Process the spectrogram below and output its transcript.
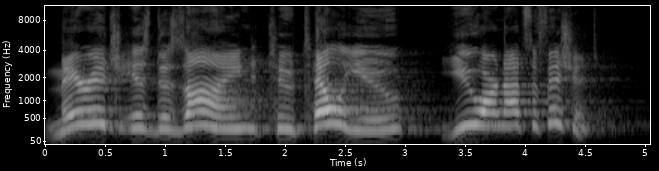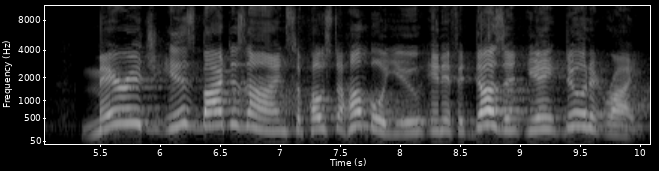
marriage is designed to tell you you are not sufficient. Marriage is by design supposed to humble you, and if it doesn't, you ain't doing it right.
